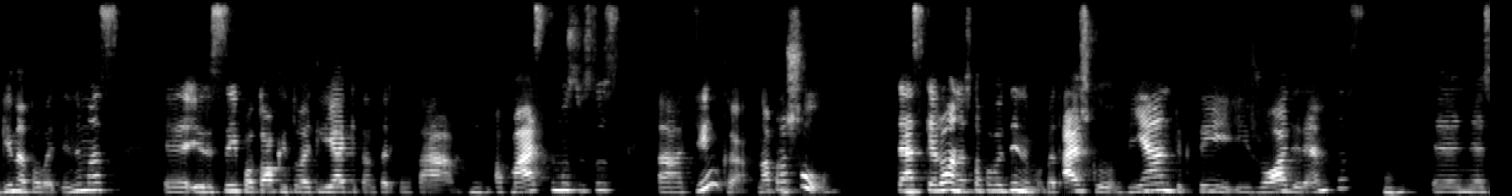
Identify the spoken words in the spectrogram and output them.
gimė pavadinimas e, ir jisai po to, kai tu atlieki ten, tarkim, tą apmąstymus visus, tinka, na prašau, tęs kelionės to pavadinimu, bet aišku, vien tik tai į žodį remtis, Mhm. e, nes,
